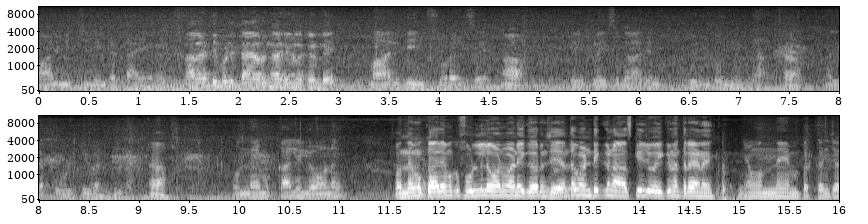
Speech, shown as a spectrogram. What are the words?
നാല് മിച്ചിലിന്റെ ടയർ നല്ല അടിപൊളി ടയറും കാര്യങ്ങളൊക്കെ ഉണ്ട്. മാരുതി ഇൻഷുറൻസ് ആ. റീപ്ലേസ് കാര്യം ദുരന്തൊന്നുമില്ല നല്ല ക്വാളിറ്റി വണ്ടി. ഒന്നേ മുക്കാൽ ലോണ് ഒന്നേ മുക്കാൽ നമുക്ക് ഫുള്ള് ലോൺ വേണമെങ്കിൽ കയറും ചെയ്യാം. എന്താ വണ്ടിക്ക് ആസ്കിയും ചോദിക്കണം എത്രയാണ്? ഞാൻ ഒന്നേ എൺപത്തഞ്ചാ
